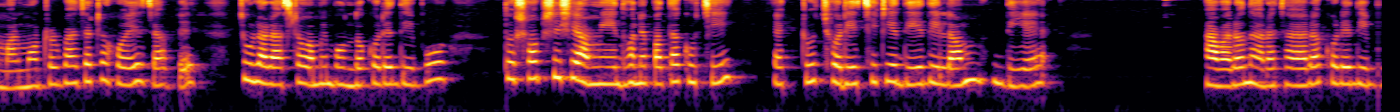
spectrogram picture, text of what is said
আমার মটর ভাজাটা হয়ে যাবে। চুলার আঁচটাও আমি বন্ধ করে দিব। তো সব শেষে আমি ধনে পাতা কুচি একটু ছড়িয়ে ছিটিয়ে দিয়ে দিলাম। দিয়ে আবারও নাড়াচাড়া করে দিব।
